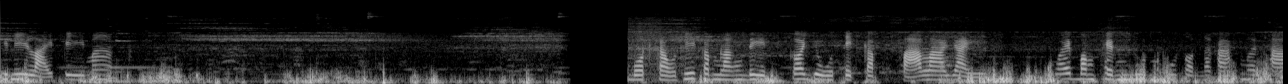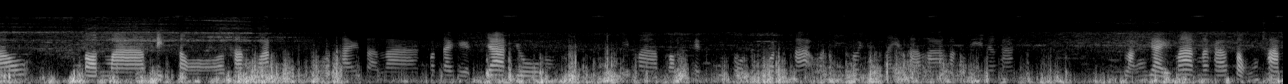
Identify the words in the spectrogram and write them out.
ที่นี่หลายปีมากบทเก่าที่กำลังดีดก็อยู่ติดกับศาลาใหญ่ ไว้บำเพ็ญบุญกุศลนะคะ เมื่อเช้า ตอนมาติดต่อทางวัดท้ายศาลาก็จะเห็นญาติโยมที่มาบำเพ็ญกุศลวันพระวันนี้ก็อยู่ในศาลาหลังนี้นะคะ หลังใหญ่มากนะคะสองชั้น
